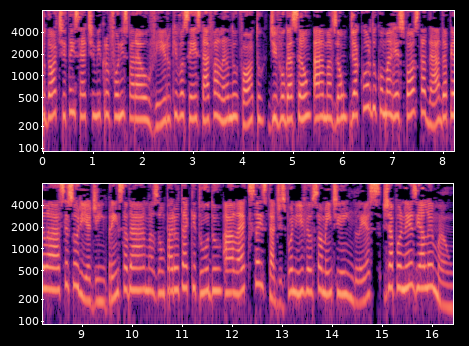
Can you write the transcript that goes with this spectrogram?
O DOT tem sete microfones para ouvir o que você está falando, foto, divulgação, a Amazon, de acordo com uma resposta dada pela assessoria de imprensa da Amazon para o Tech Tudo, a Alexa está disponível somente em inglês, japonês e alemão.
